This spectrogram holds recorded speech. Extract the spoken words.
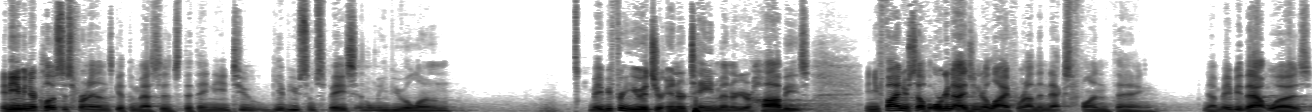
And even your closest friends get the message that they need to give you some space and leave you alone. Maybe for you, it's your entertainment or your hobbies. And you find yourself organizing your life around the next fun thing. Now, maybe that was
